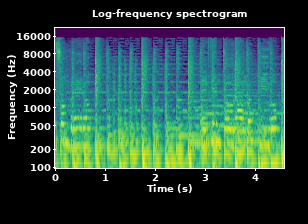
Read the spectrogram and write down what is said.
el sombrero. El viento rayo activo.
